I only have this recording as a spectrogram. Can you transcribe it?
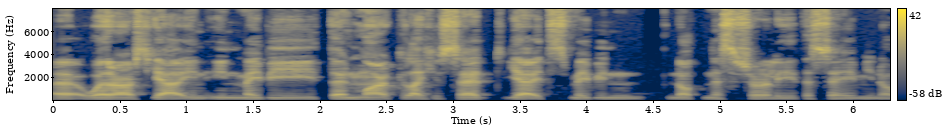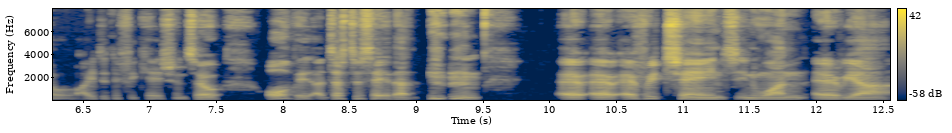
uh, whereas yeah in, in maybe denmark like you said yeah it's maybe not necessarily the same you know identification so all the just to say that every change in one area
